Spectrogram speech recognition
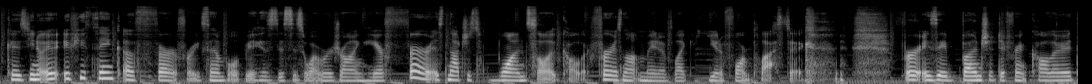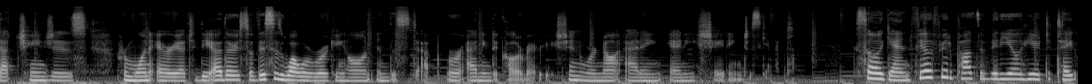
because, you know, if you think of fur, for example, because this is what we're drawing here, fur is not just one solid color. Fur is not made of like uniform plastic. fur is a bunch of different color that changes from one area to the other. So this is what we're working on in this step. We're adding the color variation. We're not adding any shading just yet. So again, feel free to pause the video here to take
